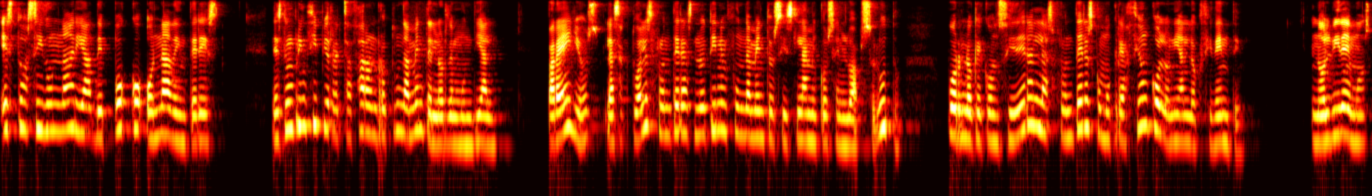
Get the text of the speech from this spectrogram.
esto ha sido un área de poco o nada interés. Desde un principio rechazaron rotundamente el orden mundial. Para ellos, las actuales fronteras no tienen fundamentos islámicos en lo absoluto, por lo que consideran las fronteras como creación colonial de Occidente. No olvidemos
